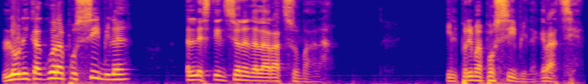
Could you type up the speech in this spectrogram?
L'unica cura possibile l'estinzione della razza umana. Il prima possibile, grazie.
